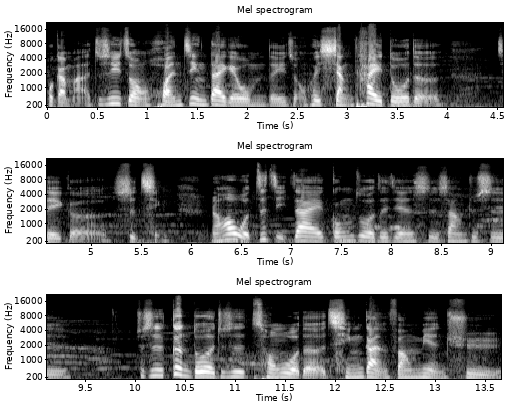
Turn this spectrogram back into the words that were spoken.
或干嘛，就是一种环境带给我们的一种会想太多的这个事情。然后我自己在工作这件事上，就是就是更多的就是从我的情感方面去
